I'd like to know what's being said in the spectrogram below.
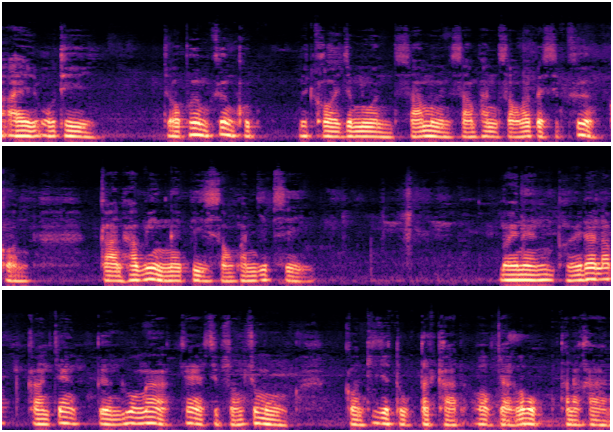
RIOT จอเพิ่มเครื่องขุด Bitcoin จำนวน 33,280 เครื่องก่อนการฮาวิ่งในปี 2024 Binance เผยได้รับการแจ้งเตือนล่วงหน้าแค่ 12 ชั่วโมง ก่อนที่จะถูกตัดขาดออกจากระบบธนาคาร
